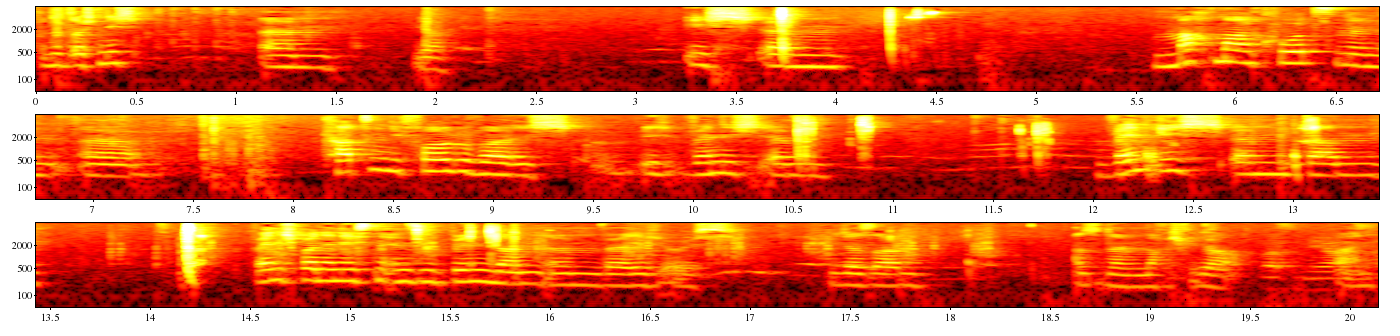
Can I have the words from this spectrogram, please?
wundert euch nicht. Ähm, ja. Ich ähm, mach mal kurz einen äh, Cut in die Folge, weil ich, ich wenn ich ähm, wenn ich ähm, dann wenn ich bei der nächsten Insel bin, dann ähm, werde ich euch wieder sagen. Also dann mache ich wieder ein.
